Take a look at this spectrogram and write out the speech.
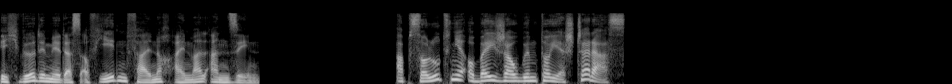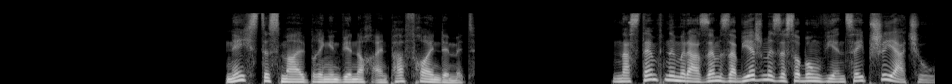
Ich würde mir das auf jeden Fall noch einmal ansehen. Absolutnie obejrzałbym to jeszcze raz. Nächstes Mal bringen wir noch ein paar Freunde mit. Następnym razem zabierzmy ze sobą więcej przyjaciół.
